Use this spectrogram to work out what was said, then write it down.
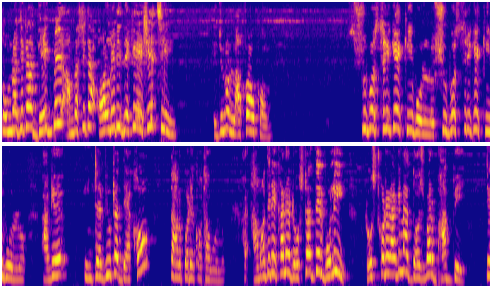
তোমরা যেটা দেখবে, আমরা সেটা অলরেডি দেখে এসেছি। এই জন্য লাফাও কম। শুভশ্রীকে কি বলল? শুভশ্রীকে কি বলল? আগে ইন্টারভিউটা দেখো, তারপরে কথা বলো। আর আমাদের এখানে রোস্টারদের বলি রোস্ট করার আগে না দশবার ভাববে যে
